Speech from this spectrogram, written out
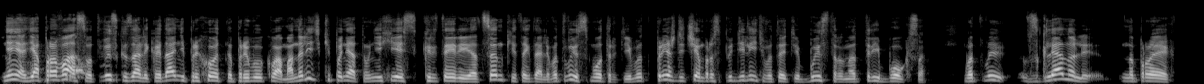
Не-не, я про вас. Вот вы сказали, когда они приходят напрямую к вам. Аналитики, понятно, у них есть критерии оценки и так далее. Вот вы смотрите, и вот прежде чем распределить вот эти быстро на три бокса, вот вы взглянули на проект,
